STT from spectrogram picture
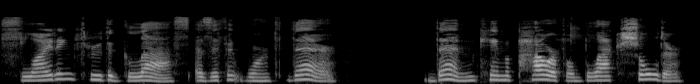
sliding through the glass as if it weren't there. Then came a powerful black shoulder.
